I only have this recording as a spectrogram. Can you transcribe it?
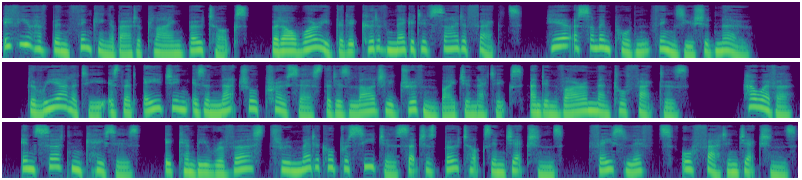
If you have been thinking about applying Botox, but are worried that it could have negative side effects, here are some important things you should know. The reality is that aging is a natural process that is largely driven by genetics and environmental factors. However, in certain cases, it can be reversed through medical procedures such as Botox injections, facelifts, or fat injections.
